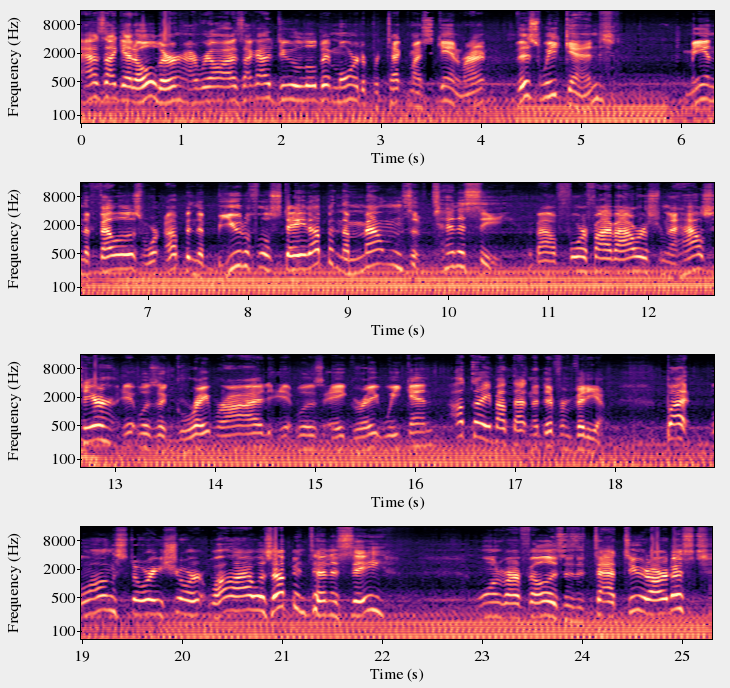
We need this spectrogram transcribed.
As I get older, I realize I gotta do a little bit more to protect my skin, right? This weekend, me and the fellows were up in the beautiful state, up in the mountains of Tennessee. About four or five hours from the house here. It was a great ride. It was a great weekend. I'll tell you about that in a different video. But long story short, while I was up in Tennessee, one of our fellows is a tattooed artist.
